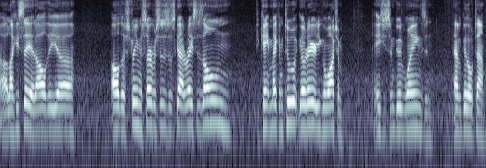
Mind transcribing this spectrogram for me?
Uh, like you said, all the uh, all the streaming services that's got races on if you can't make them to it, go there. You can watch them. Eat you some good wings and have a good old time.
